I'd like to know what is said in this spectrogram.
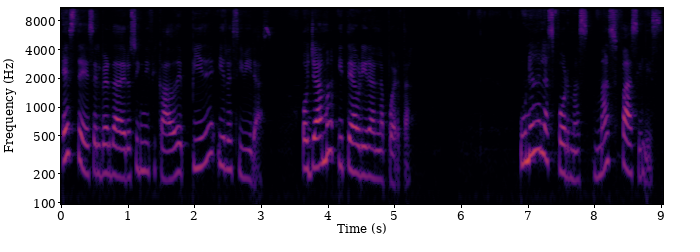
Este es el verdadero significado de pide y recibirás o llama y te abrirán la puerta. Una de las formas más fáciles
